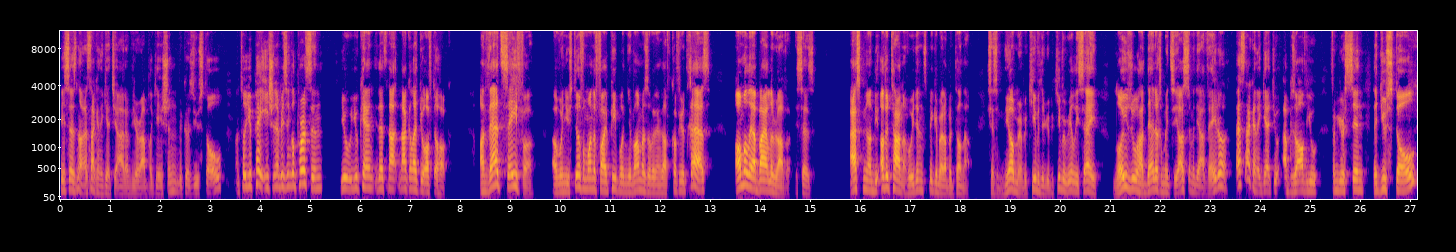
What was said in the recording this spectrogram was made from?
He says, no, that's not going to get you out of your obligation because you stole. Until you pay each and every single person, you, you can't, that's not, not going to let you off the hook. On that sefer, of when you steal from one to five people in Yavamas over there Kofi Ches, Amale Abayla Rava. He says, asking on the other Tana, who we didn't speak about up until now. He says, Rabbi Kiva, did Rabbi Kiva really say? That's not going to get you, absolve you from your sin that you stole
